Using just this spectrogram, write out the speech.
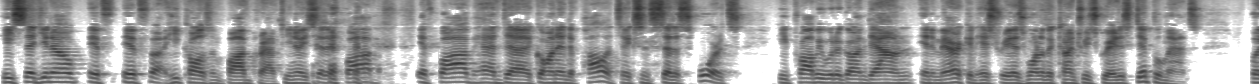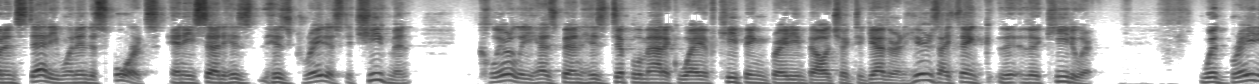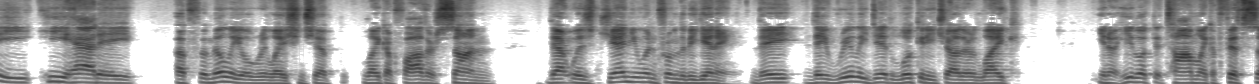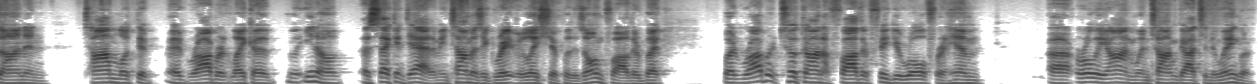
he said, you know, if if uh, he calls him Bob Kraft, you know, he said if Bob if Bob had uh, gone into politics instead of sports, he probably would have gone down in American history as one of the country's greatest diplomats. But instead, he went into sports, and he said his his greatest achievement clearly has been his diplomatic way of keeping Brady and Belichick together. And here's, I think, the, the key to it. With Brady, he had a, a familial relationship, like a father son, that was genuine from the beginning. They they really did look at each other like, you know, he looked at Tom like a fifth son, and Tom looked at, at Robert like a you know a second dad. I mean, Tom has a great relationship with his own father, but but Robert took on a father figure role for him uh, early on when Tom got to New England.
